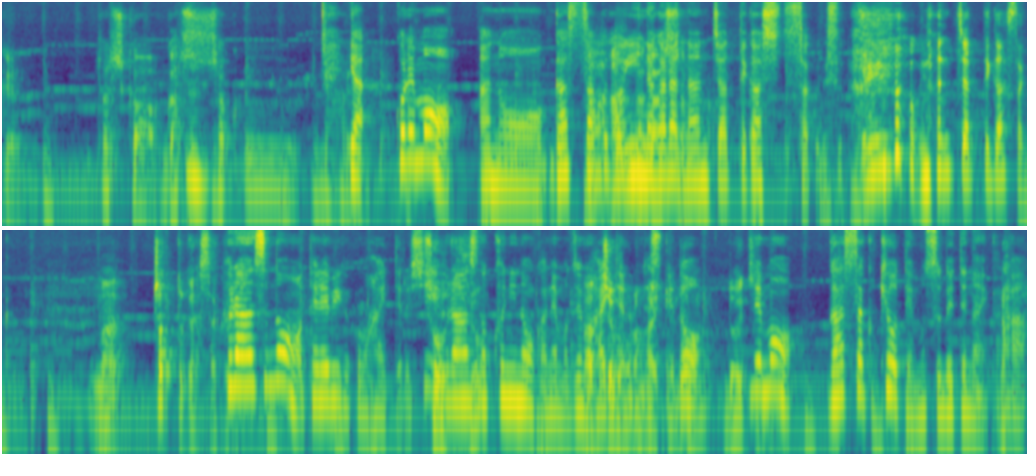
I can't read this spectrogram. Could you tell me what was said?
け？確か合作に入る、いやこれもあのー合作と言いながらなんちゃって合作です。え？ー なんちゃって合作。まあちょっと合作。フランスのテレビ局も入ってるしフランスの国のお金も全部入ってるんですけどでも合作協定結べてないからあ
